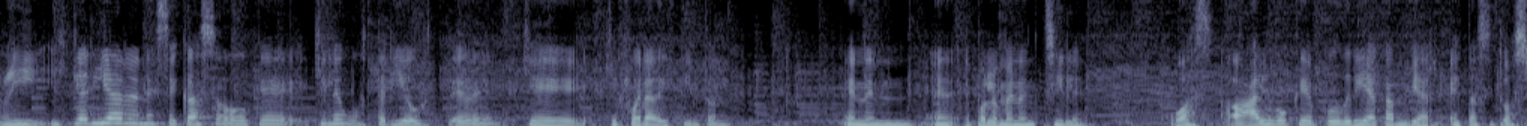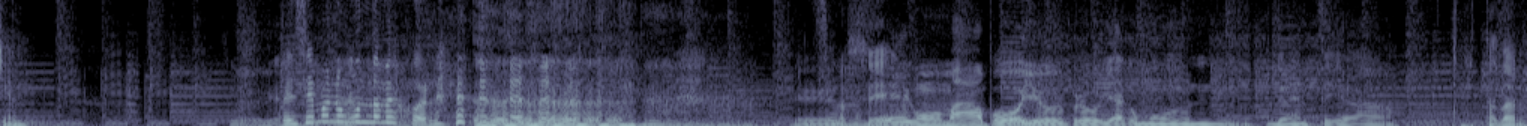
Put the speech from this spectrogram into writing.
¿Y, y qué harían en ese caso? ¿Qué, qué les gustaría a ustedes que, que fuera distinto, en, en- en- en- por lo menos en Chile? O as- o algo que podría cambiar esta situación. Pensemos en un mundo mejor. Eh, no sé, como más apoyo, pero ya como de un, de un ente ya estatal.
